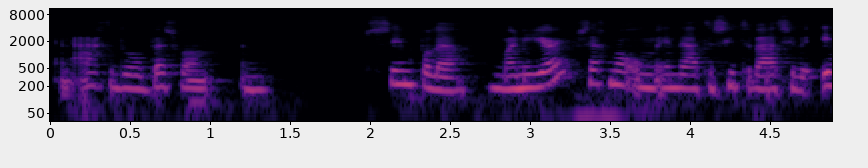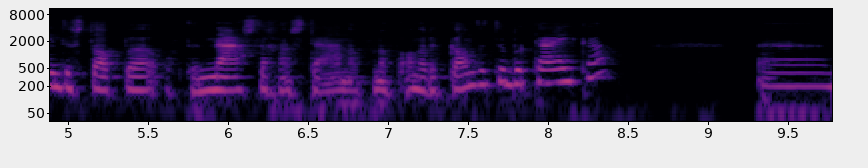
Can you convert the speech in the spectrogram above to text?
En eigenlijk door best wel een, een simpele manier, zeg maar, om inderdaad de situatie weer in te stappen of ernaast te gaan staan of vanaf andere kanten te bekijken. Ehm,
